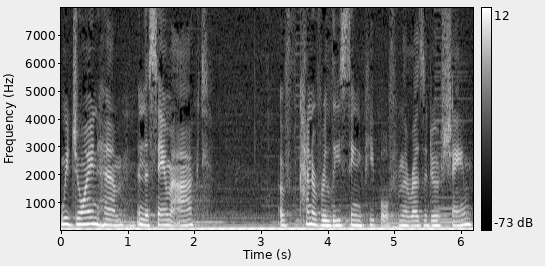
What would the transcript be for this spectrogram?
We join him in the same act of kind of releasing people from the residue of shame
